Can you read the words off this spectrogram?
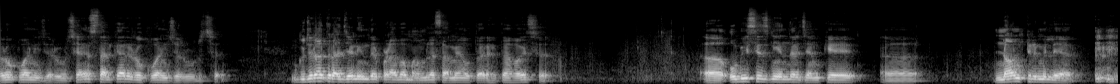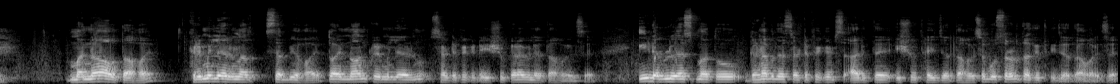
રોકવાની જરૂર છે, એને સરકારે રોકવાની જરૂર છે. ગુજરાત રાજ્યની અંદર પણ આવા મામલા સામે આવતા રહેતા હોય છે. ઓબીસીઝની અંદર જેમ કે નોન ક્રિમિલેયરમાં ન આવતા હોય ક્રિમિલેયરના સભ્ય હોય, તો એ નોન ક્રિમિલેયરનું સર્ટિફિકેટ ઇસ્યુ કરાવી લેતા હોય છે. ઈડબ્લ્યુએસમાં તો ઘણા બધા સર્ટિફિકેટ્સ આ રીતે ઇસ્યુ થઈ જતા હોય છે, બહુ સરળતાથી થઈ જતા હોય છે.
